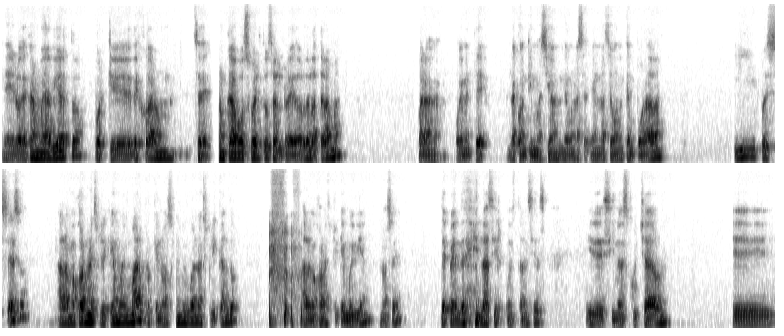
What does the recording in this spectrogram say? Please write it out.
Eh, lo dejan muy abierto porque dejaron, se dejaron cabos sueltos alrededor de la trama para, obviamente, la continuación de una, en una segunda temporada. Y pues eso, a lo mejor me expliqué muy mal porque no soy muy bueno explicando. A lo mejor me expliqué muy bien, no sé. Depende de las circunstancias y de si no escucharon. Eh,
